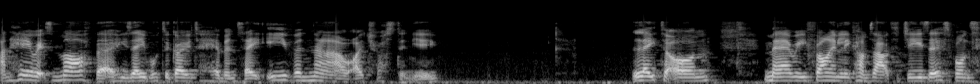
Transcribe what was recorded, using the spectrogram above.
And here it's Martha who's able to go to him and say, Even now I trust in you. Later on, Mary finally comes out to Jesus once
